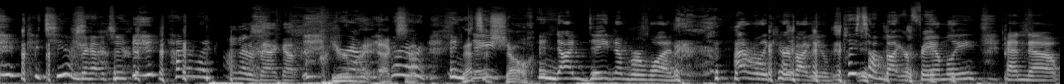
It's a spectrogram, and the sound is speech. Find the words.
Could you imagine? Kind of like I gotta back up. You're my we are- exit. here we are in That's a show. And on date number one, I don't really care about you. Please tell me about your family and uh,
